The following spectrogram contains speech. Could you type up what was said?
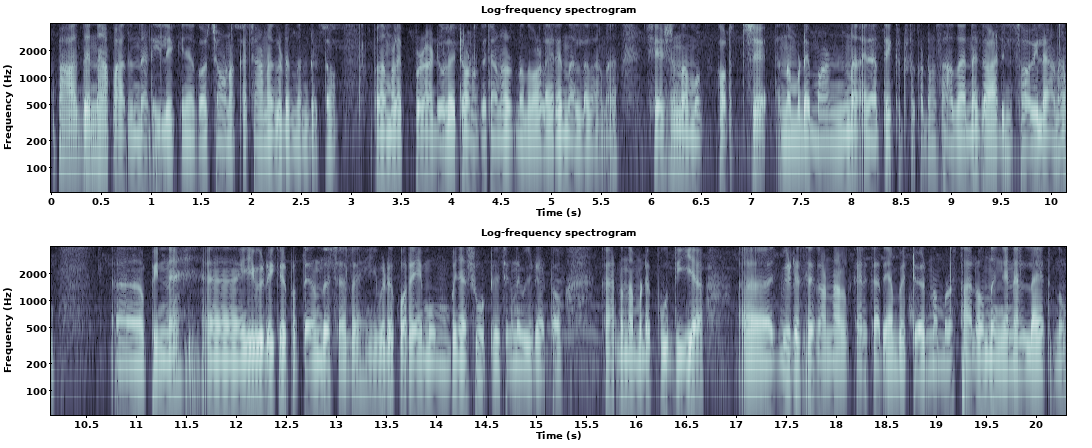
അപ്പോൾ ആദ്യം തന്നെ ആ പാത്രത്തിന്റെ അടിയിലേക്ക് ഞാൻ കുറച്ച് ഉണക്കച്ചാണകം ഇടുന്നുണ്ട് കേട്ടോ അപ്പോൾ നമ്മൾ എപ്പോഴും അടിപൊളിയായിട്ട് ഉണക്കച്ചാണകം ഇടുന്നത് വളരെ നല്ലതാണ്. ശേഷം നമുക്ക് കുറച്ച് നമ്മുടെ മണ്ണ് അതിനകത്തേക്ക് ഇട്ട് കൊടുക്കണം സാധാരണ ഗാർഡൻ സോയിലാണ്. പിന്നെ ഈ വീഡിയോയ്ക്ക് ഒരു പ്രത്യേകത എന്താ വെച്ചാൽ ഈ വീഡിയോ കുറേ മുമ്പ് ഞാൻ ഷൂട്ട് ചെയ്ത് വെച്ചിരിക്കുന്ന വീഡിയോ കേട്ടോ. കാരണം നമ്മുടെ പുതിയ വീഡിയോസ് കാണുന്ന ആൾക്കാർക്ക് അറിയാൻ പറ്റുമായിരുന്നു. നമ്മുടെ സ്ഥലമൊന്നും ഇങ്ങനെ അല്ലായിരുന്നു.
